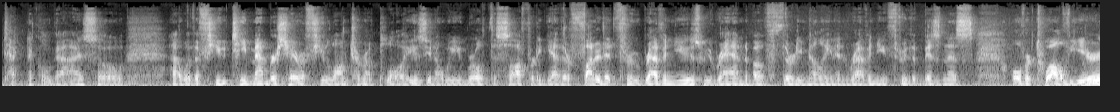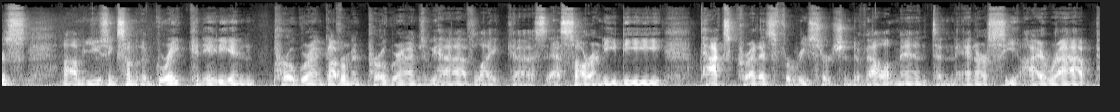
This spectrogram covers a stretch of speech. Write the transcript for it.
technical guy, so uh, with a few team members here, a few long-term employees, you know, we wrote the software together, funded it through revenues. We ran about 30 million in revenue through the business over 12 years, um, using some of the great Canadian program government programs we have, like uh, SR and ED, tax credits for research and development, and NRC IRAP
